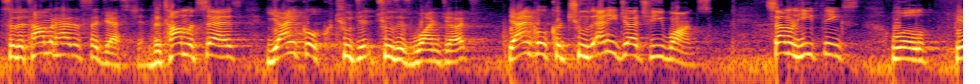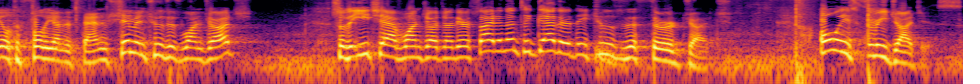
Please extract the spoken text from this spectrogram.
So the Talmud has a suggestion. The Talmud says Yankel choo- chooses one judge. Yankel could choose any judge he wants someone he thinks will be able to fully understand him. Shimon chooses one judge, so they each have one judge on their side, and then together they choose the third judge. Always three judges.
